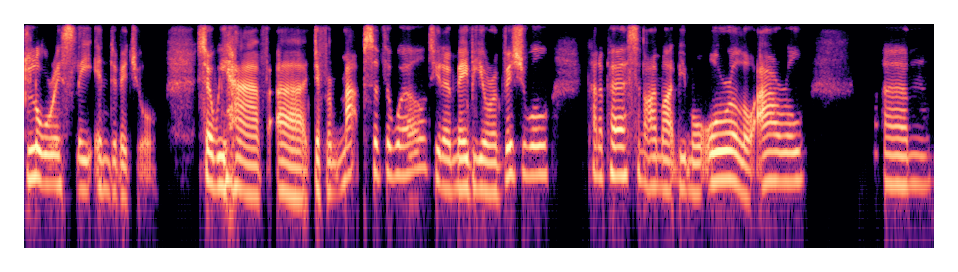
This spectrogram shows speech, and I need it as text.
gloriously individual. So we have uh, different maps of the world. You know, maybe you're a visual kind of person. I might be more oral or aural um,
